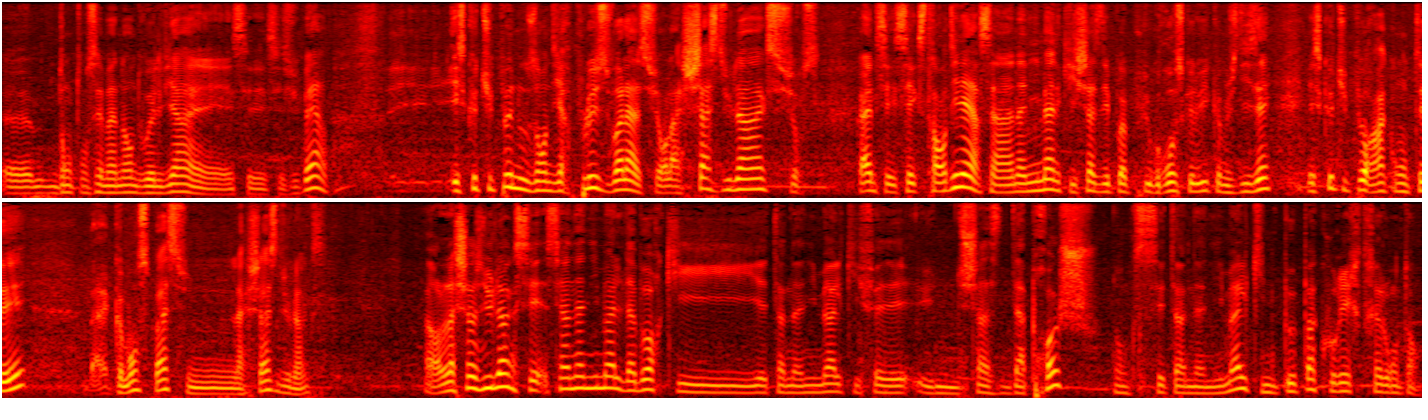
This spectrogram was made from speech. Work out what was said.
euh, dont on sait maintenant d'où elle vient, et c'est super. Est-ce que tu peux nous en dire plus voilà, sur la chasse du lynx. Quand même, c'est extraordinaire, c'est un animal qui chasse des poids plus grosses que lui, comme je disais. Est-ce que tu peux raconter bah, comment se passe la chasse du lynx? Alors la chasse du lynx, c'est un animal d'abord qui est un animal qui fait une chasse d'approche. Donc c'est un animal qui ne peut pas courir très longtemps.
